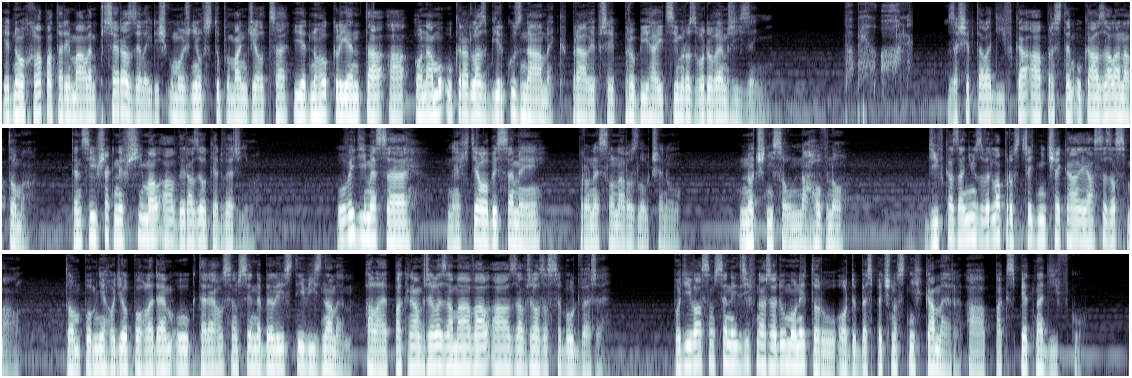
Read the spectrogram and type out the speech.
Jednoho chlapa tady málem přerazili, když umožnil vstup manželce jednoho klienta a ona mu ukradla sbírku známek právě při probíhajícím rozvodovém řízení. To byl on. Zašeptala dívka a prstem ukázala na Toma. Ten si ji však nevšímal a vyrazil ke dveřím. Uvidíme se, nechtělo by se mi, pronesl na rozloučenou. Noční jsou na hovno. Dívka za ním zvedla prostředníček a já se zasmál. Tom po mně hodil pohledem, u kterého jsem si nebyl jistý významem, ale pak nám vřele zamával a zavřel za sebou dveře. Podíval jsem se nejdřív na řadu monitorů od bezpečnostních kamer a pak zpět na dívku.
